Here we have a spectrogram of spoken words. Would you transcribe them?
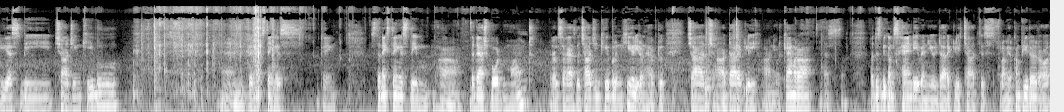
USB charging cable. And the next thing is okay. So the next thing is the uh, the dashboard mount. It also has the charging cable in here. You don't have to charge uh, directly on your camera. Yes. But this becomes handy when you directly charge this from your computer or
